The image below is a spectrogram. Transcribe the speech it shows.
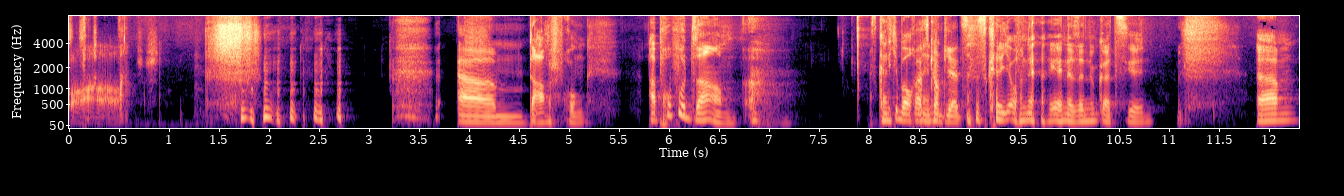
Oh. ähm, Darmsprung. Apropos Darm. Das kann ich aber auch, was in, kommt jetzt? das kann ich auch nachher in der Sendung erzählen. Ähm,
